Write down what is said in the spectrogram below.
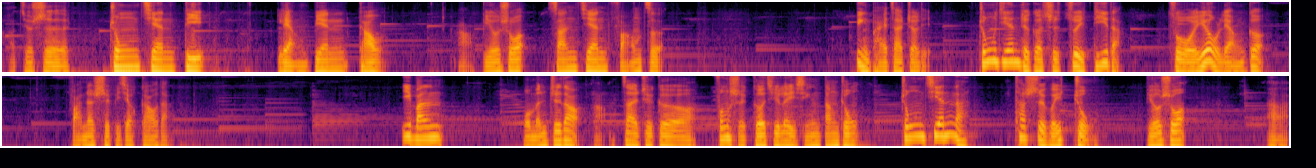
啊，就是中间低，两边高，啊，比如说三间房子。并排在这里，中间这个是最低的，左右两个反而是比较高的。一般我们知道啊，在这个风水格局类型当中，中间呢它是为主。比如说啊，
